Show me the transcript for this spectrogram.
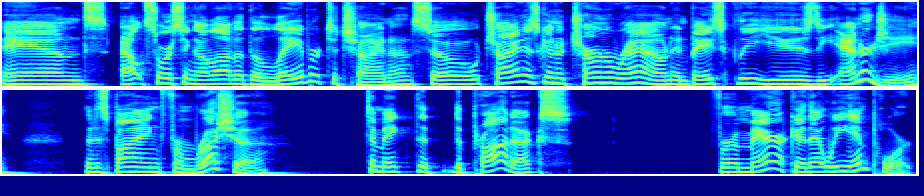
and outsourcing a lot of the labor to China. So China is going to turn around and basically use the energy that it's buying from Russia to make the, the products for America that we import.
